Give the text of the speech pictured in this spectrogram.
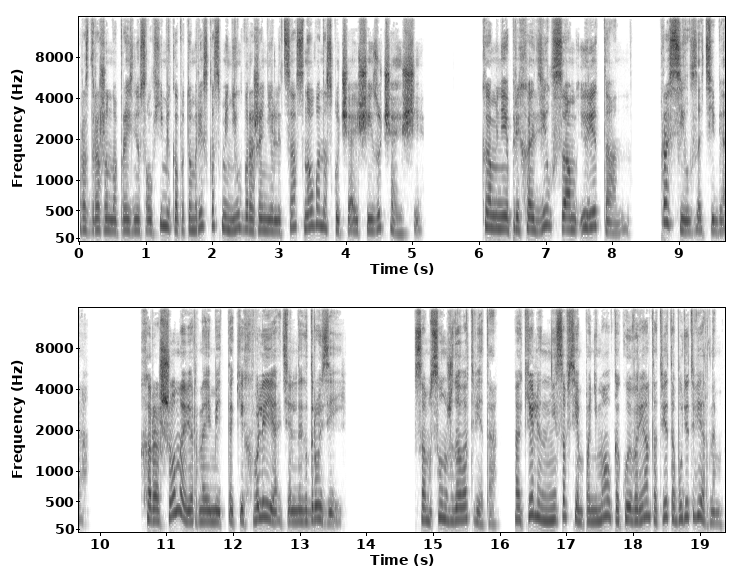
раздраженно произнес алхимик, а потом резко сменил выражение лица снова на скучающее изучающее. «Ко мне приходил сам Иритан. Просил за тебя. Хорошо, наверное, иметь таких влиятельных друзей». Самсон ждал ответа, а Келлен не совсем понимал, какой вариант ответа будет верным.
